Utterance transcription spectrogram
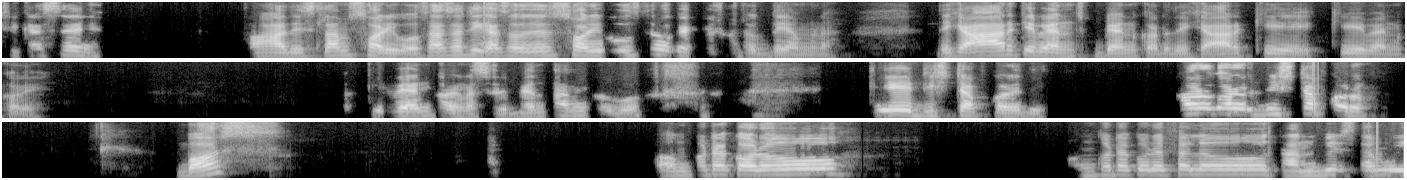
ঠিক আছে? ফাহাদ ইসলাম সরি বলছে। আচ্ছা ঠিক আছে ও যে সরি বলছে ওকে একটা সুযোগ দেই আমরা। দেখি আর কে ব্যান ব্যান করে দেখি আর কে, কে ব্যান করে? কে ব্যান করে না সরি ব্যান তো আমি করব। কে ডিস্টার্ব করে দেখি। করো, করো ডিস্টার্ব করো। বস অঙ্কটা করো। অঙ্কটা করে ফেলো। তানভীর সামি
